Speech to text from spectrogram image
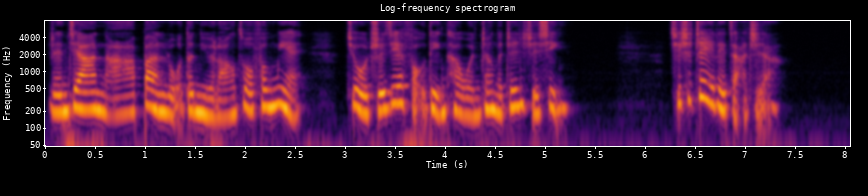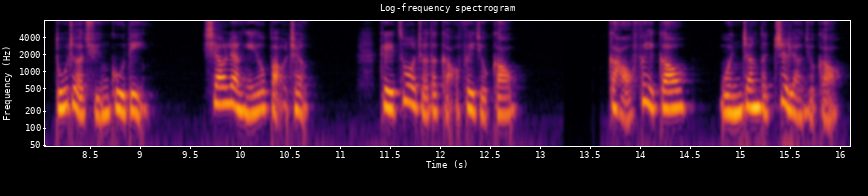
人家拿半裸的女郎做封面，就直接否定他文章的真实性。其实这一类杂志啊，读者群固定，销量也有保证，给作者的稿费就高，稿费高，文章的质量就高，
